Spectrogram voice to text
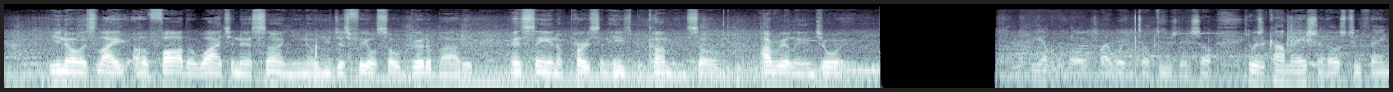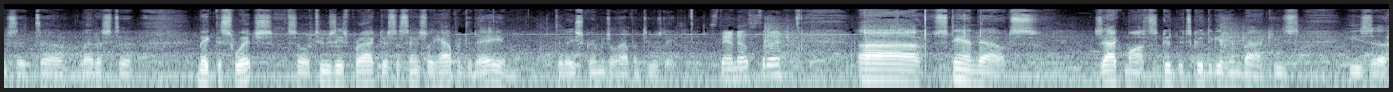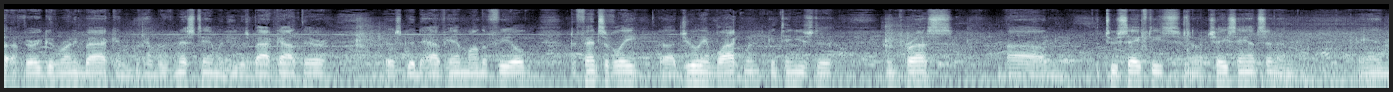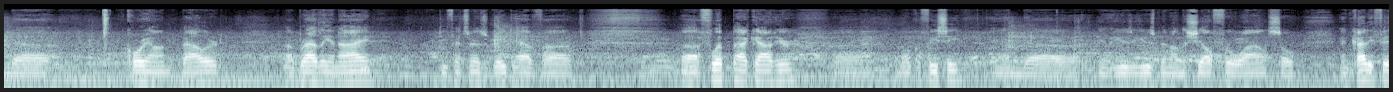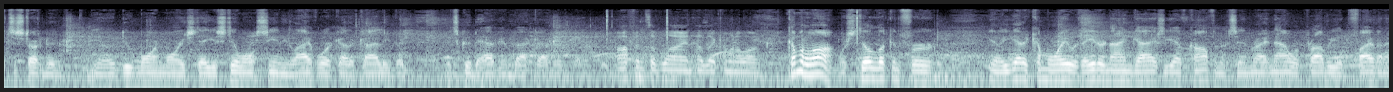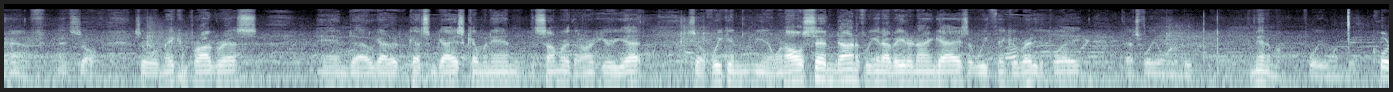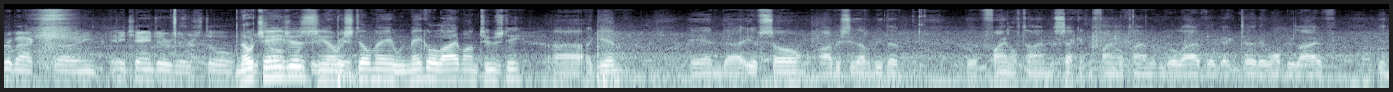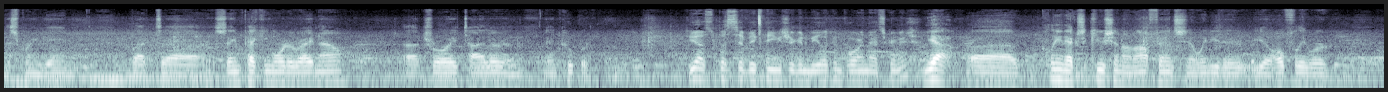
you know, it's like a father watching their son. You know, you just feel so good about it and seeing a person he's becoming. So I really enjoy it. I'll be able to go by waiting until Tuesday. So it was a combination of those two things that uh, led us to make the switch. So Tuesday's practice essentially happened today, and today's scrimmage will happen Tuesday. Standouts today? Uh, standouts. Zack Moss. It's good. It's good to get him back. He's he's a very good running back, and, and, we've missed him, and he was back out there. It was good to have him on the field. Defensively, uh, Julian Blackmon continues to impress. Um, the two safeties, you know, Chase Hansen and and uh, Corrion Ballard, uh, and I, defensive. It's great to have uh, uh, Flip back out here, uh, Mokofisi, you know he's, he's been on the shelf for a while, so and Kylie Fitts is starting to, you know, do more and more each day. You still won't see any live work out of Kylie, but it's good to have him back out here. Offensive line, how's that coming along? Coming along. We're still looking for, you know, you got to come away with eight or nine guys that you have confidence in. Right now, we're probably at five and a half, and so, so we're making progress. And uh, we got got some guys coming in the summer that aren't here yet. So if we can, you know, when all is said and done, if we can have eight or nine guys that we think are ready to play, that's where you want to be, minimum where you want to be. Quarterback, uh, any any changes or still? No changes. You know, we still may we may go live on Tuesday uh, again, and uh, if so, obviously that'll be the the final time, the second and final time that we go live. I can tell you they won't be live in the spring game, but uh, same pecking order right now: uh, Troy, Tyler, and, and Cooper. Do you have specific things you're going to be looking for in that scrimmage? Yeah, uh, clean execution on offense. You know, we need to. You know, hopefully we're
